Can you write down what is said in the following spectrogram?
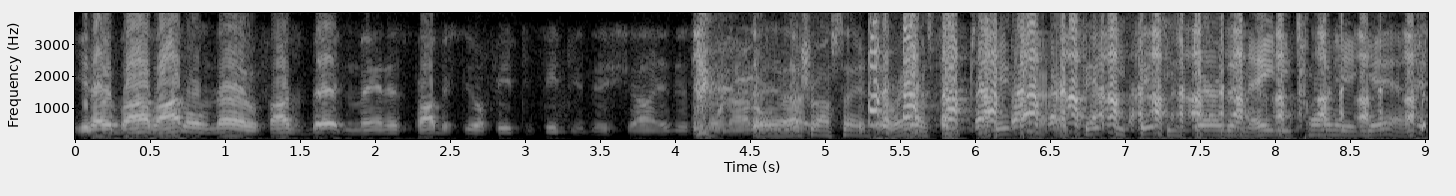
you know, Bob, I don't know. If I was betting, man, it's probably still 50-50 this shot at this point. I don't Yeah, know. that's what I'm saying. It's 50-50 is better than 80-20 against.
